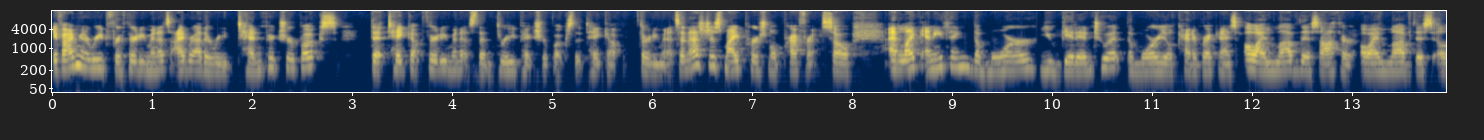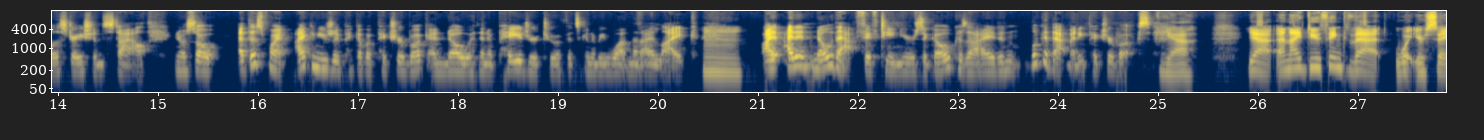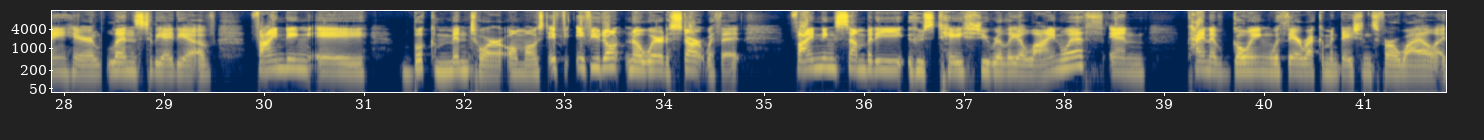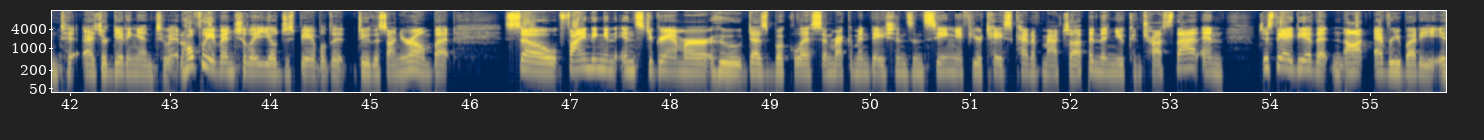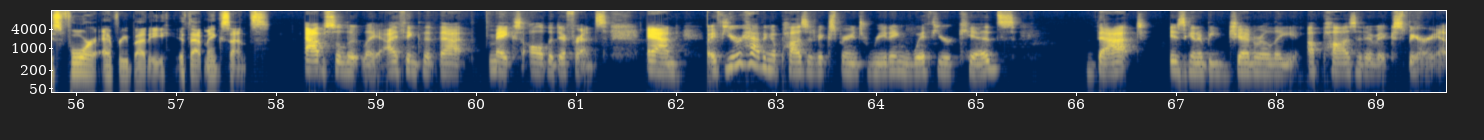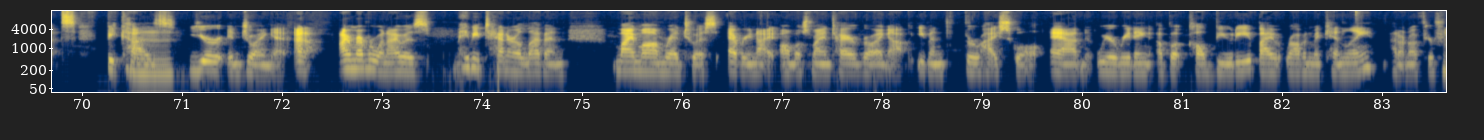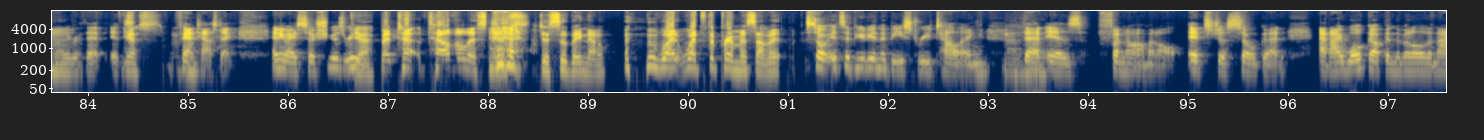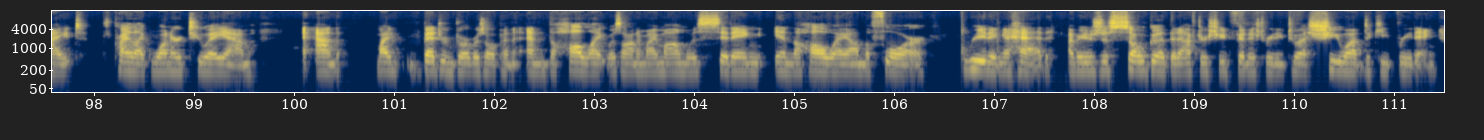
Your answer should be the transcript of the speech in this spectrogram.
if I'm going to read for 30 minutes, I'd rather read 10 picture books that take up 30 minutes than three picture books that take up 30 minutes. And that's just my personal preference. So, and like anything, the more you get into it, the more you'll kind of recognize, oh, I love this author. Oh, I love this illustration style. You know, so at this point, I can usually pick up a picture book and know within a page or two if it's going to be one that I like. Mm. I, I didn't know that 15 years ago because I didn't look at that many picture books. Yeah. Yeah. And I do think that what you're saying here lends to the idea of finding a book mentor almost. If, if you don't know where to start with it, finding somebody whose tastes you really align with and kind of going with their recommendations for a while and to, as you're getting into it. Hopefully, eventually, you'll just be able to do this on your own. But so finding an Instagrammer who does book lists and recommendations and seeing if your tastes kind of match up and then you can trust that. And just the idea that not everybody is for everybody, if that makes sense. Absolutely. I think that that makes all the difference. And if you're having a positive experience reading with your kids, that is going to be generally a positive experience because mm. you're enjoying it. And I remember when I was maybe 10 or 11, my mom read to us every night almost my entire growing up even through high school and we were reading a book called beauty by robin mckinley i don't know if you're familiar mm. with it it's yes. Mm-hmm. fantastic anyway so she was reading yeah but t- tell the listeners just so they know what what's the premise of it so it's a beauty and the beast retelling mm-hmm. that is phenomenal it's just so good and i woke up in the middle of the night it's probably like 1 or 2 a.m and my bedroom door was open and the hall light was on and my mom was sitting in the hallway on the floor reading ahead. I mean, it was just so good that after she'd finished reading to us, she wanted to keep reading.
